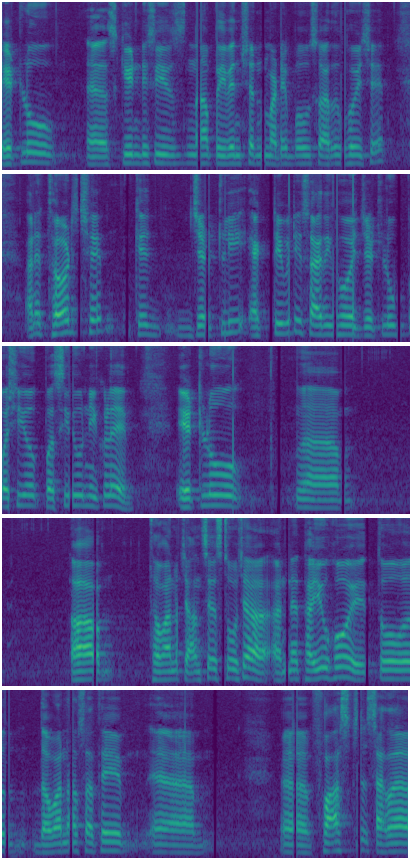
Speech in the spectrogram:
એટલું સ્કિન ડિસીઝના પ્રિવેન્શન માટે બહુ સારું હોય છે. અને થર્ડ છે કે જેટલી એક્ટિવિટી સારી હોય જેટલું પસીઓ પસીઓ નીકળે એટલું આ થવાના ચાન્સીસ ઓછા અને થયું હોય તો દવાના સાથે ફાસ્ટ સારા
